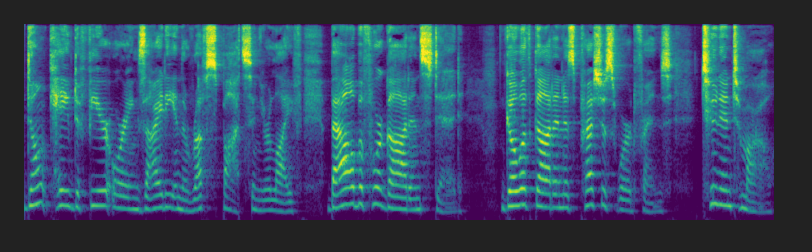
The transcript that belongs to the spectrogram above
Don't cave to fear or anxiety in the rough spots in your life. Bow before God instead. Go with God and His precious word, friends. Tune in tomorrow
